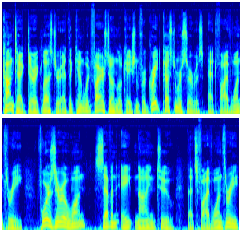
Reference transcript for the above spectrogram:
Contact Derek Lester at the Kenwood Firestone location for great customer service at 513 401 7892. That's 513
